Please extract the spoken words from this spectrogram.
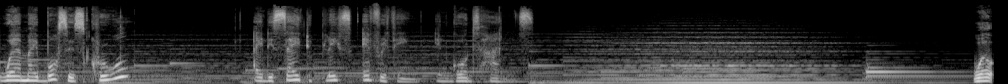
Were my bosses cruel? I decide to place everything in God's hands. Well,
